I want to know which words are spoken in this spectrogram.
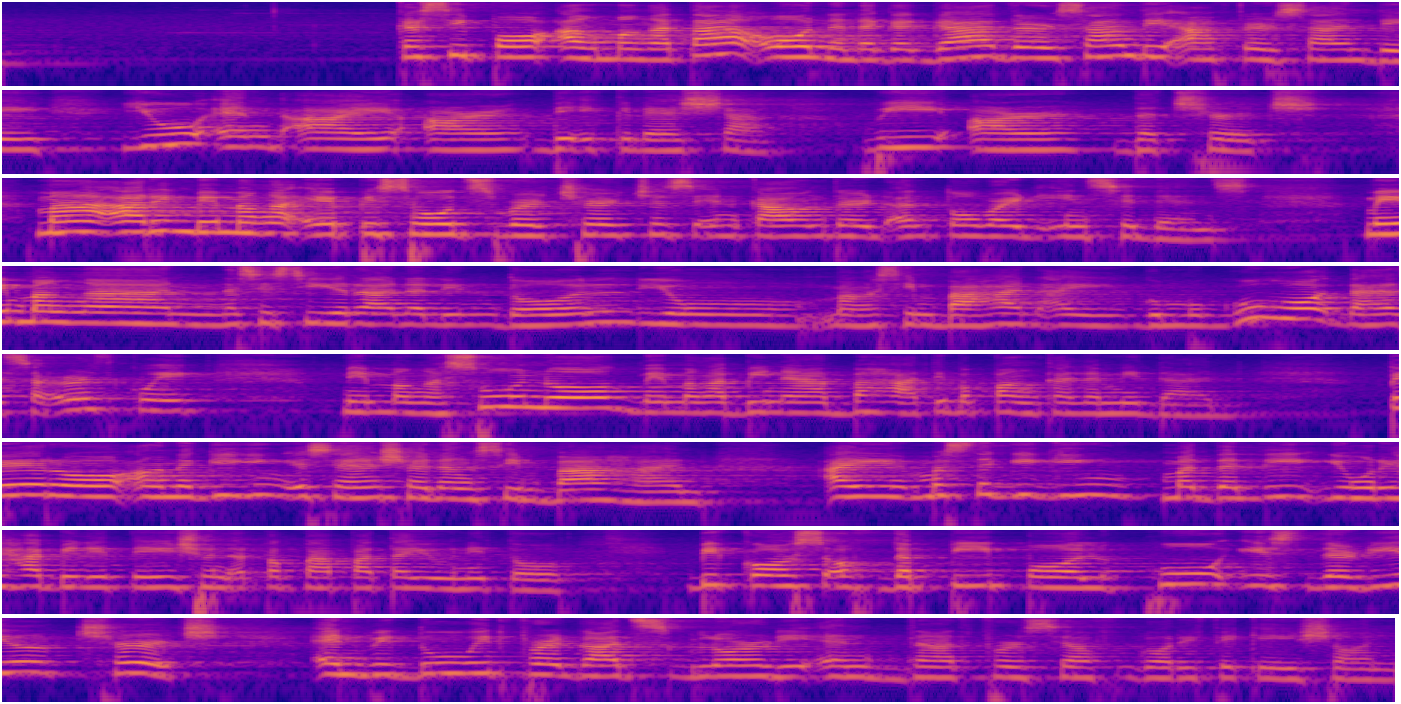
Kasi po, ang mga tao na nagagather Sunday after Sunday, you and I are the iglesia. We are the church. Maaaring may mga episodes where churches encountered untoward incidents. May mga nasisira na lindol, yung mga simbahan ay gumuguho dahil sa earthquake, may mga sunog, may mga binabaha at iba pang kalamidad. Pero ang nagiging esensya ng simbahan ay mas nagiging madali yung rehabilitation at pagpapatayo nito because of the people who is the real church and we do it for God's glory and not for self-glorification.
